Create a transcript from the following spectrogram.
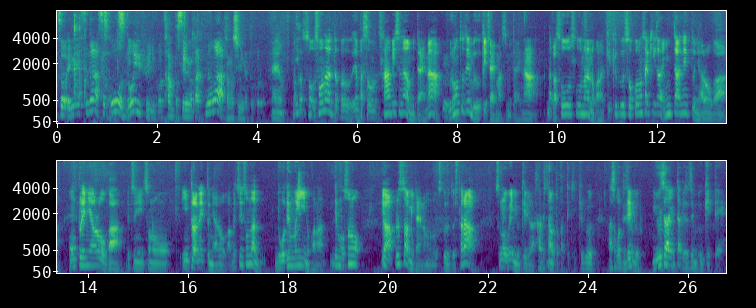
そう、MS がそこをどういうふうにこう担保するのかっていうのが楽しみなところ。えーなんかそそうなるとこう、やっぱその ServiceNow みたいな、うんフロント全部受けちゃいますみたいな、なんかそうそうなるのかな。結局そこの先がインターネットにあろうが、オンプレにあろうが、別にそのイントラネットにあろうが、別にそんなんどうでもいいのかな。でもその、いや、 Apple Store みたいなものを作るとしたら、その上に受けるような ServiceNow とかって結局、あそこって全部、ユーザーインタビューを全部受けて、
